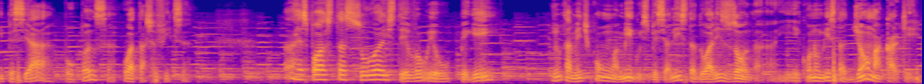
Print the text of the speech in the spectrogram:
IPCA, poupança ou a taxa fixa? A resposta sua, Estevão, eu peguei juntamente com um amigo especialista do Arizona e economista John McCarthy.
